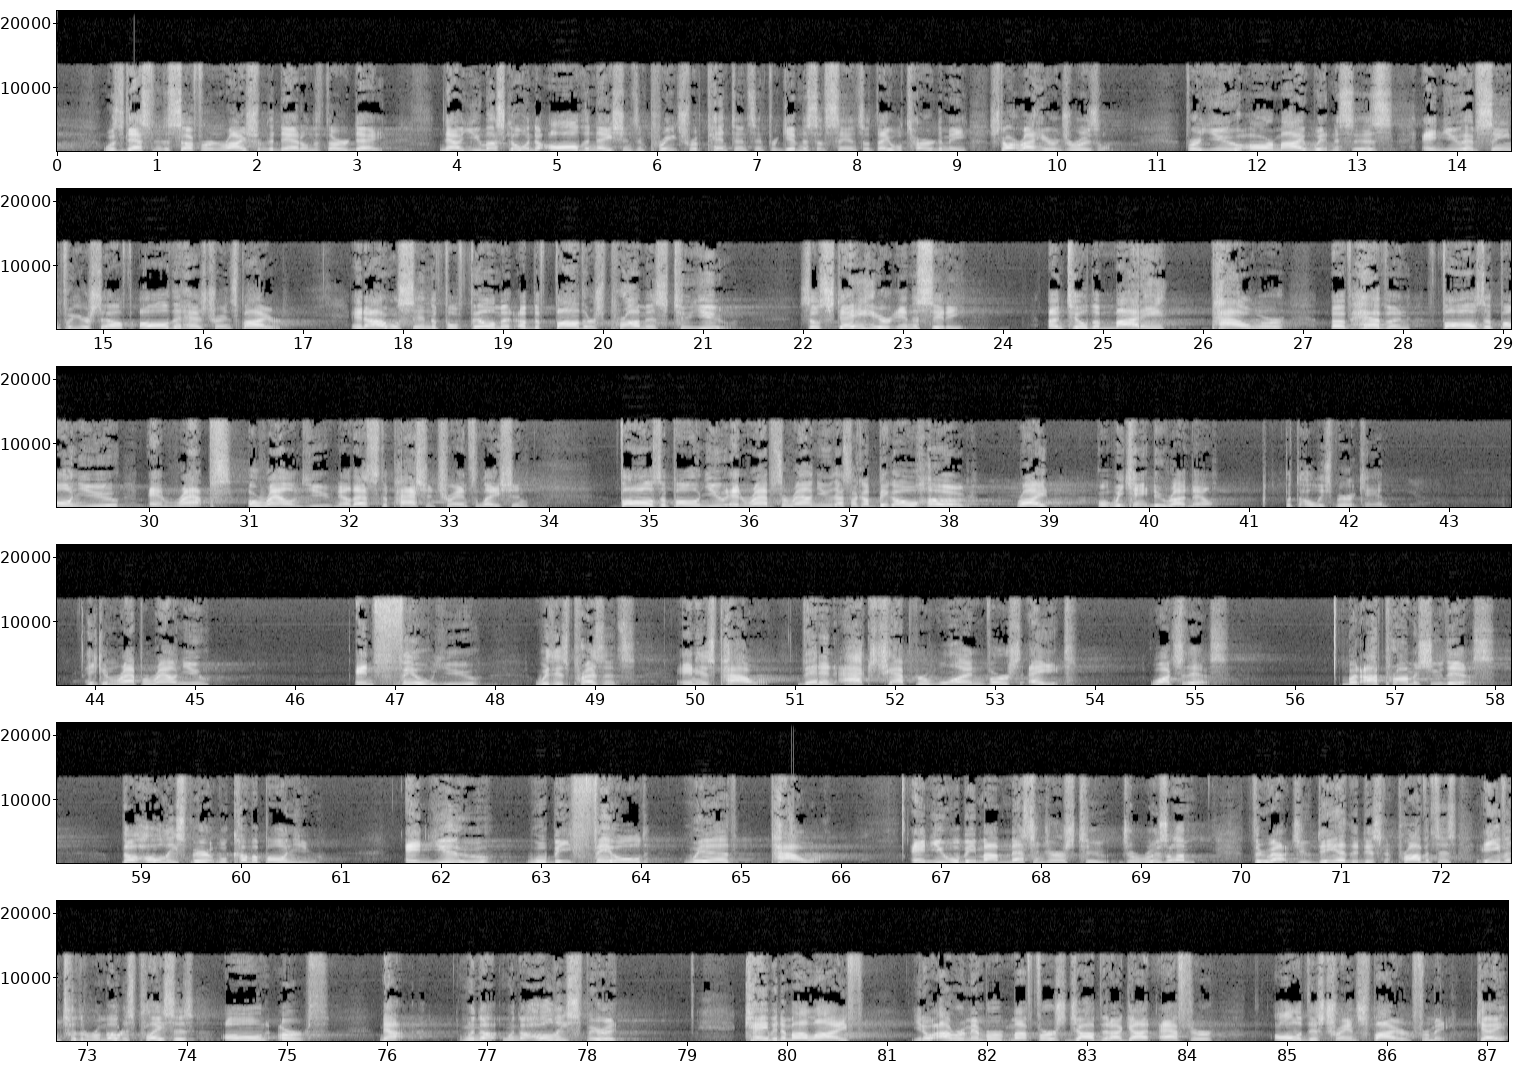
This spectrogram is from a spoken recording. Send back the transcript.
was destined to suffer and rise from the dead on the third day. Now you must go into all the nations and preach repentance and forgiveness of sins so that they will turn to me. Start right here in Jerusalem. For you are my witnesses, and you have seen for yourself all that has transpired. And I will send the fulfillment of the Father's promise to you. So stay here in the city until the mighty power of heaven falls upon you and wraps around you. Now, that's the Passion Translation. Falls upon you and wraps around you. That's like a big old hug, right? What we can't do right now, but the Holy Spirit can. He can wrap around you and fill you with His presence and His power. Then in Acts chapter 1, verse 8, watch this. But I promise you this the Holy Spirit will come upon you, and you will be filled with power. And you will be my messengers to Jerusalem, throughout Judea, the distant provinces, even to the remotest places on earth. Now, when the, when the Holy Spirit came into my life, you know, I remember my first job that I got after all of this transpired for me, okay?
